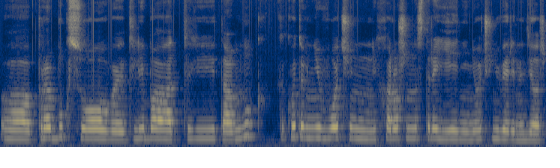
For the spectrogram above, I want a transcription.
э, пробуксовывает, либо ты там, ну, какой-то не в очень хорошем настроении, не очень уверенно делаешь.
